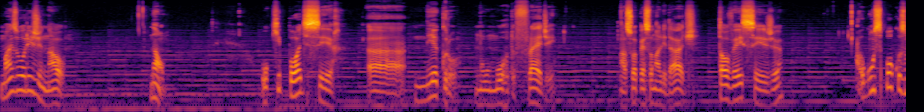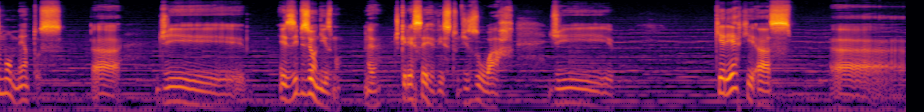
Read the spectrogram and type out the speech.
Mas o original, não. O que pode ser uh, negro no humor do Fred, na sua personalidade, talvez seja alguns poucos momentos uh, de exibicionismo, né? de querer ser visto, de zoar, de querer que as, uh,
